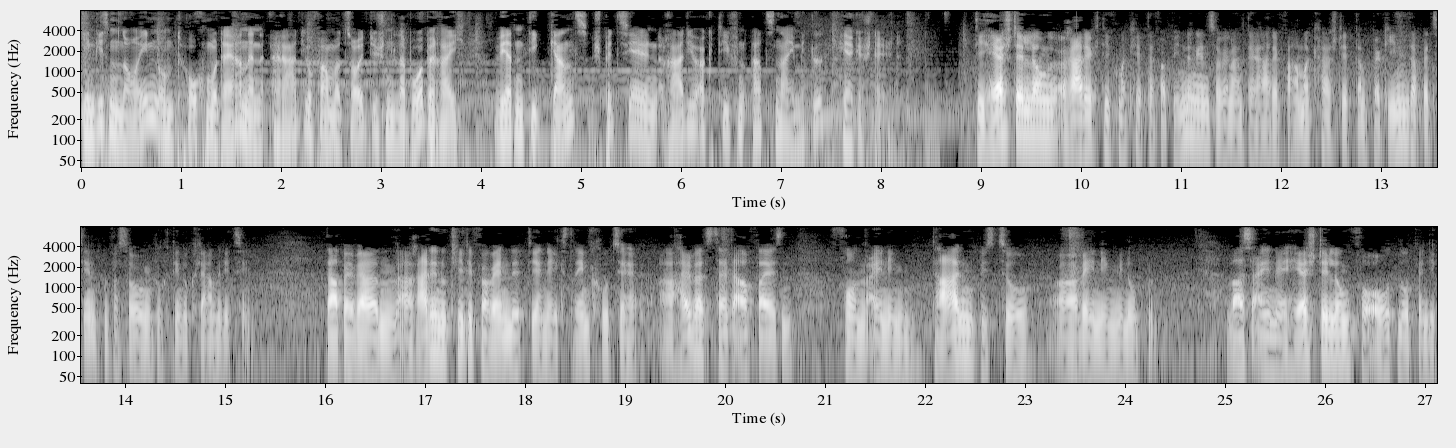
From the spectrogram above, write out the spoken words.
In diesem neuen und hochmodernen radiopharmazeutischen Laborbereich werden die ganz speziellen radioaktiven Arzneimittel hergestellt. Die Herstellung radioaktiv markierter Verbindungen, sogenannte Radiopharmaka, steht am Beginn der Patientenversorgung durch die Nuklearmedizin. Dabei werden Radionuklide verwendet, die eine extrem kurze Halbwertszeit aufweisen, von einigen Tagen bis zu äh, wenigen Minuten, was eine Herstellung vor Ort notwendig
